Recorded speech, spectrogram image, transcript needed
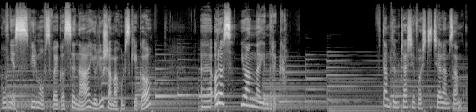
głównie z filmów swojego syna Juliusza Machulskiego, oraz Joanna Jędryka. W tamtym czasie właścicielem zamku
